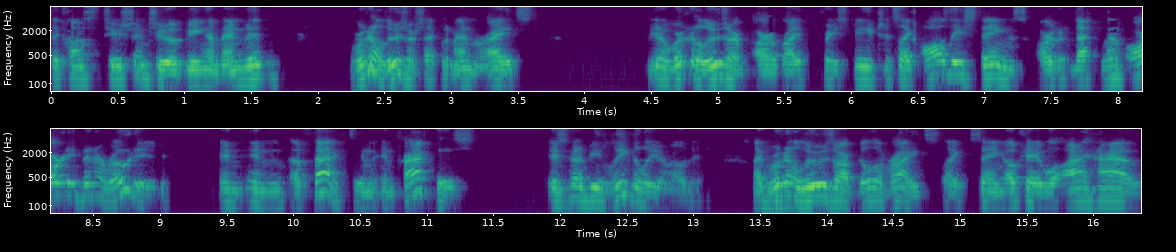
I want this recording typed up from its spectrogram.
the Constitution to being amended, we're going to lose our Second Amendment rights. You know, we're going to lose our, our right to free speech. It's like all these things are that have already been eroded in, in effect, in, in practice, is going to be legally eroded. Like we're going to lose our Bill of Rights, like saying, okay, well, I have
